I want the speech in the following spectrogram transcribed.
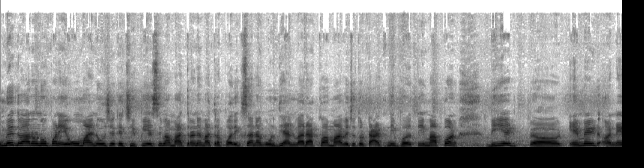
ઉમેદવારોનું પણ એવું માનવું છે કે જીપીએસસીમાં માત્ર ને માત્ર પરીક્ષાના ગુણ ધ્યાનમાં રાખવામાં આવે છે. તો ટાટની ભરતીમાં પણ બીએડ એમએડ અને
